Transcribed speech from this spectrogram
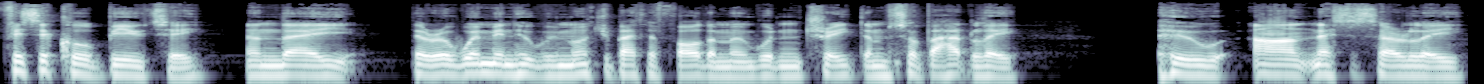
physical beauty, and they there are women who would be much better for them and wouldn't treat them so badly, who aren't necessarily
